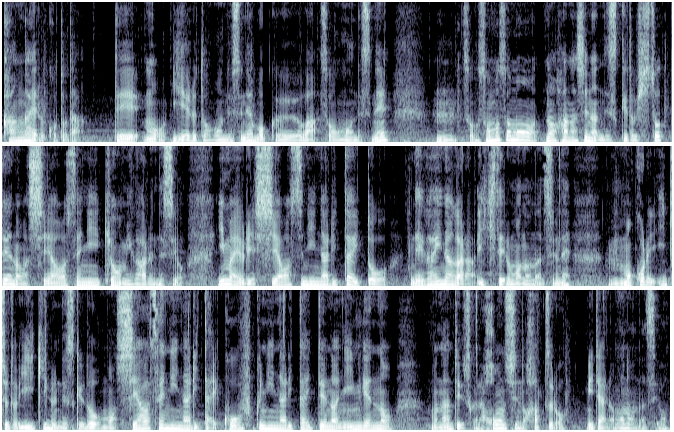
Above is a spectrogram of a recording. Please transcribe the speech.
考えることだ。っても言えると思うんですね。僕はそう思うんですね。うん、そうそもそもの話なんですけど人っていうのは幸せに興味があるんですよ。今より幸せになりたいと願いながら生きてるものなんですよね、うん、もうこれちょっと言い切るんですけどもう幸せになりたい幸福になりたいっていうのは人間のもう何て言うんですかね本心の発露みたいなものなんですよ、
